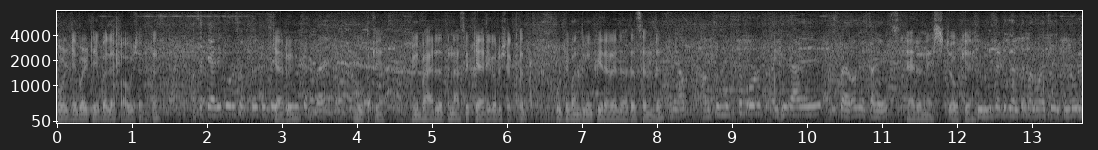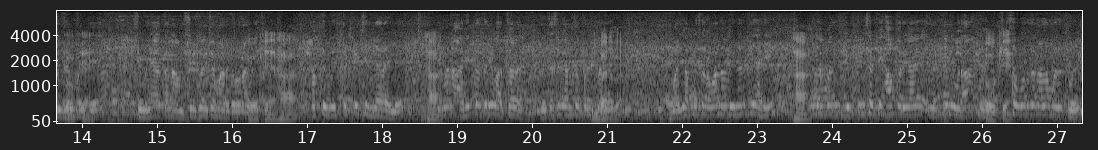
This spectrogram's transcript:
फोल्डेबल टेबल आहे पाहू शकता. असं कॅरी करू शकतो. करू ओके तुम्ही बाहेर जाताना असं कॅरी करू शकतात. कुठे पण तुम्ही फिरायला जात असाल तर. आमचं मुख्य प्रोडक्ट हे आहे स्पॅरोनेस्ट आहे. एरोनेस्ट ओके चिमणीसाठी घरटे बनवायचे एकमेव रिझन ओके. म्हणजे चिमण्या आता नामशेष व्हायच्या मार्गावर आहे. ओके हां. फक्त वीस टक्के चिमण्या राहिले. हा. किमान आहेत का तरी वाचाव्यात. याच्यासाठी आमचा प्रयत्न. बरोबर. माझी आपल्या सर्वांना विनंती आहे हां. की आपण गिफ्टिंगसाठी हा पर्याय नक्की निवडा. म्हणजे ओके. पक्षी संवर्धनाला मदत होईल.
